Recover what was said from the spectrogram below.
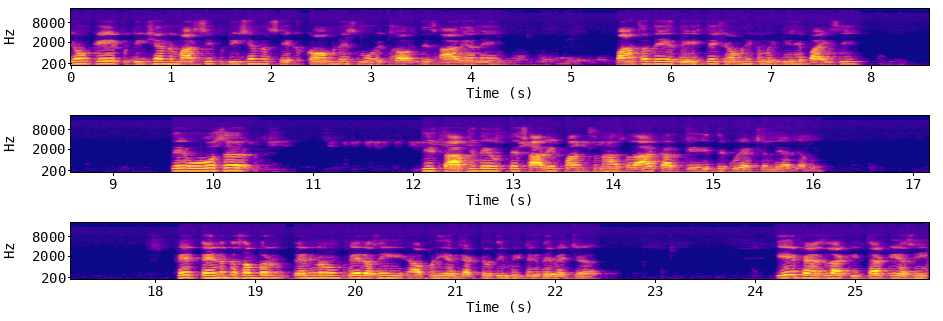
ਕਿਉਂਕਿ ਪਟੀਸ਼ਨ ਮਾਰਸੀ ਪਟੀਸ਼ਨ ਸਿੱਖ ਕੌਮ ਨੇ ਸਮੂਹਿਕ ਤੌਰ ਤੇ ਸਾਰਿਆਂ ਨੇ ਪੰਥ ਦੇ ਆਦੇਸ਼ ਤੇ ਸ਼੍ਰੋਮਣੀ ਕਮੇਟੀ ਨੇ ਪਾਈ ਸੀ। ਤੇ ਉਸ ਦੀ ਤਰਜ ਦੇ ਉੱਤੇ ਸਾਰੇ ਪੰਥ ਨਾਲ ਸਲਾਹ ਕਰਕੇ ਤੇ ਕੋਈ ਐਕਸ਼ਨ ਲਿਆ ਜਾਵੇ। ਫਿਰ 3 ਦਸੰਬਰ 3 ਨੂੰ ਫਿਰ ਅਸੀਂ ਆਪਣੀ ਐਗਜ਼ੈਕਟਿਵ ਦੀ ਮੀਟਿੰਗ ਦੇ ਵਿੱਚ ਇਹ ਫੈਸਲਾ ਕੀਤਾ ਕਿ ਅਸੀਂ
